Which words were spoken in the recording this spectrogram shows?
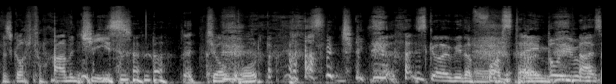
has gone for ham and cheese. Chalkboard. Ham and cheese. That's got to be the first time that's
